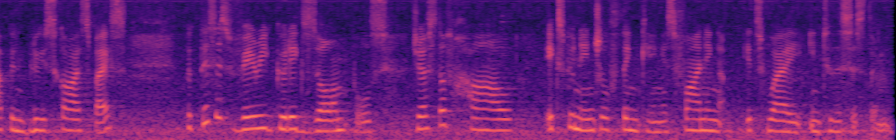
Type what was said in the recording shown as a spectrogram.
up in blue sky space. But this is very good examples just of how exponential thinking is finding its way into the system.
